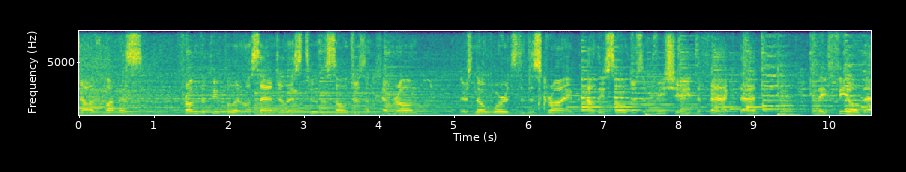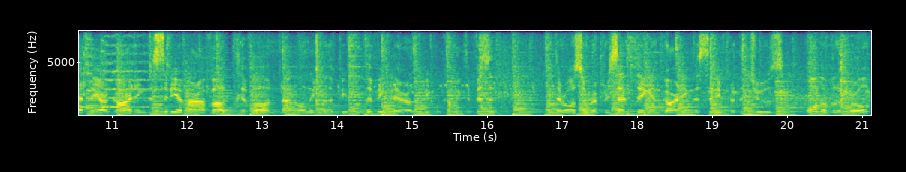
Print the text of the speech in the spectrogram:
Shalach Manas from the people in Los Angeles to the soldiers in Hebron. There's no words to describe how these soldiers appreciate the fact that they feel that they are guarding the city of Aravot, Hebron, not only for the people living there or the people coming to visit, they're also representing and guarding the city for the Jews all over the world.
